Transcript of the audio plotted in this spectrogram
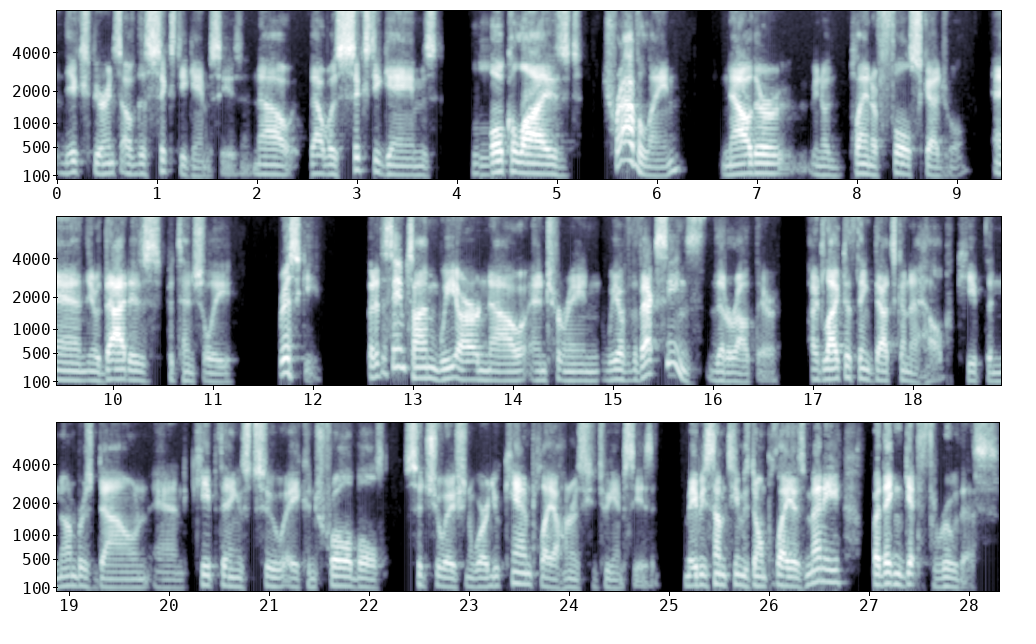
the experience of the 60 game season. Now, that was 60 games localized traveling. Now they're, you know, playing a full schedule. And, you know, that is potentially risky. But at the same time, we are now entering, we have the vaccines that are out there. I'd like to think that's going to help keep the numbers down and keep things to a controllable situation where you can play a 162 game season. Maybe some teams don't play as many, but they can get through this.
